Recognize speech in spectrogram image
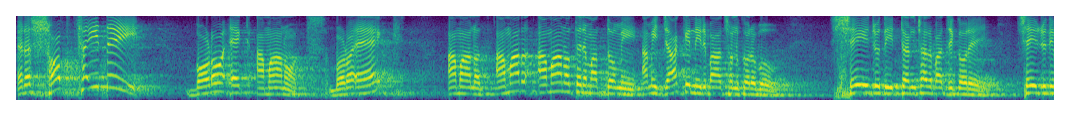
এটা সব চাইতে বড় এক আমানত। বড় এক আমানত। আমার আমানতের মাধ্যমে আমি যাকে নির্বাচন করব সেই যদি টেন্টারবাজি করে সেই যদি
